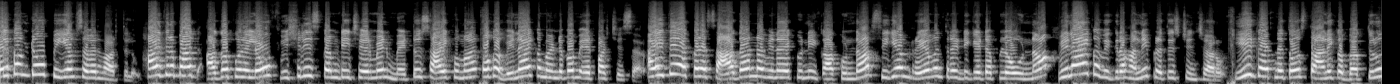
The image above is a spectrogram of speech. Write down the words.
వెల్కమ్ టు పిఎం సెవెన్ వార్తలు. హైదరాబాద్ అగపురిలో fisheries committee chairman Mettu Sai Kumar ఒక వినాయక మండపం ఏర్పాటు చేశారు. అయితే అక్కడ సాధారణ వినాయకుడిని కాకుండా సీఎం రేవంత్ రెడ్డి గెటప్లో ఉన్న వినాయక విగ్రహాన్ని ప్రతిష్ఠించారు. ఈ ఘటనతో స్థానిక భక్తులు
